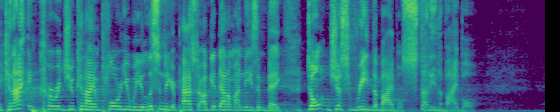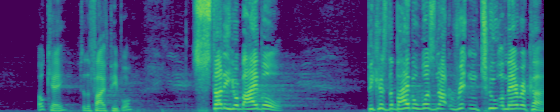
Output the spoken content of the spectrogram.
And can I encourage you? Can I implore you? Will you listen to your pastor? I'll get down on my knees and beg. Don't just read the Bible, study the Bible. Okay, to the five people. Study your Bible because the Bible was not written to America.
